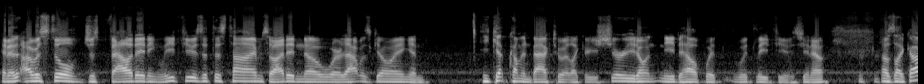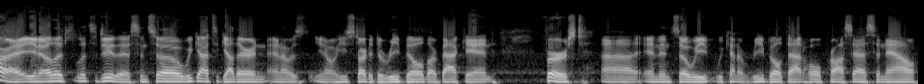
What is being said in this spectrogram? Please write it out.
and I was still just validating lead LeadFuze at this time, so I didn't know where that was going. And he kept coming back to it like are you sure you don't need help with with LeadFuze you know? I was like all right you know let's let's do this. And so we got together and, and i was you know he started to rebuild our back end first uh, and then so we we kind of rebuilt that whole process and now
